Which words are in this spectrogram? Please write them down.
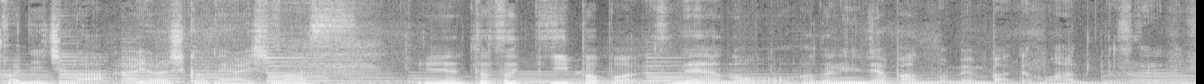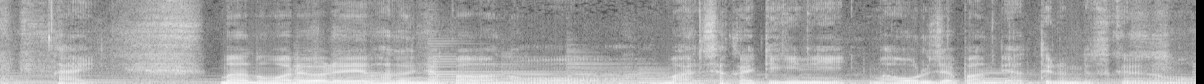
こんにちは、はい、よろしくお願いしますえー、田崎パパはですねあのファダリンジャパンのメンバーでもあるんですけれども、はい。まあ、あの我々ファダリンジャパンはあの、まあ、社会的に、まあ、オールジャパンでやってるんですけれども、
